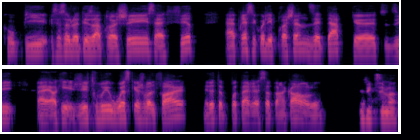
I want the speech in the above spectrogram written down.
Cool. Puis c'est ça, là, t'es approché, ça fit. Après, c'est quoi les prochaines étapes que tu dis, ben, OK, j'ai trouvé où est-ce que je vais le faire, mais là, tu n'as pas ta recette encore. Effectivement.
